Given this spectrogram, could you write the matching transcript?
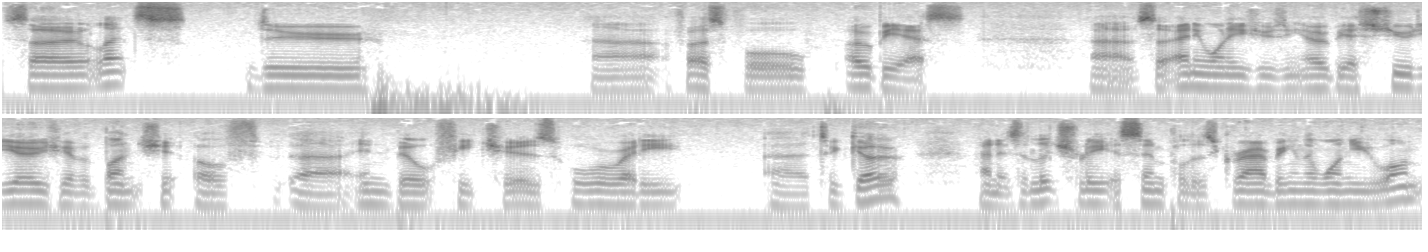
So let's do, uh, first of all, OBS. Uh, so anyone who's using OBS Studios, you have a bunch of uh, inbuilt features already uh, to go, and it's literally as simple as grabbing the one you want.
